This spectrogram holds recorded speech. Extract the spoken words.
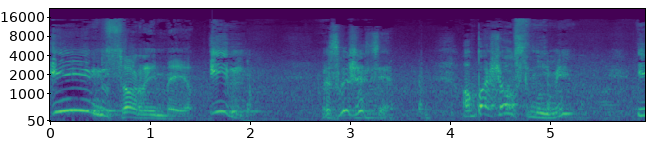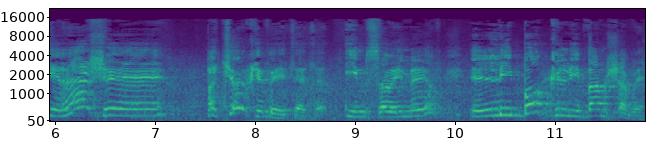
им сорымею, им. Вы слышите? Он пошел с ними, и Раши подчеркивает это. Им сорымеев, либо к либам шаве.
